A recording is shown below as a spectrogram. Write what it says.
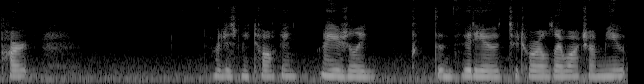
part or just me talking. I usually put the video tutorials I watch on mute.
